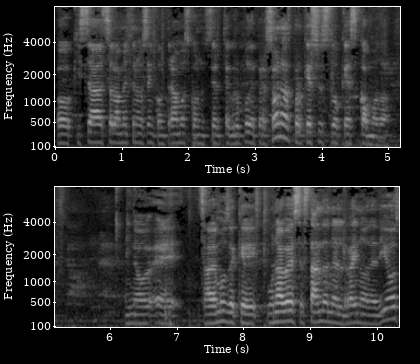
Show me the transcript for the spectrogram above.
O quizás solamente nos encontramos con un cierto grupo de personas porque eso es lo que es cómodo. Y no, eh, sabemos de que una vez estando en el reino de Dios,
